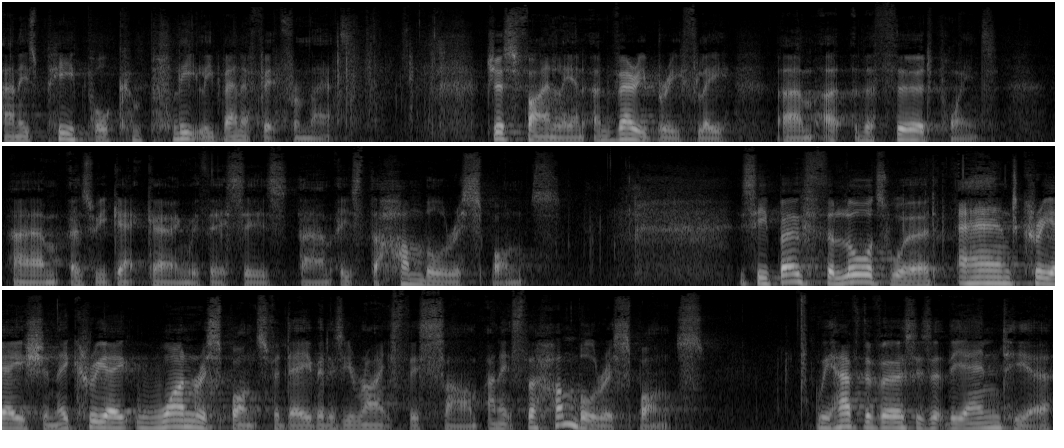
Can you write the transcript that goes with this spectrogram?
and his people completely benefit from that. Just finally, and, and very briefly, um, uh, the third point um, as we get going with this is um, it's the humble response. You see, both the Lord's word and creation, they create one response for David as he writes this psalm, and it's the humble response. We have the verses at the end here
